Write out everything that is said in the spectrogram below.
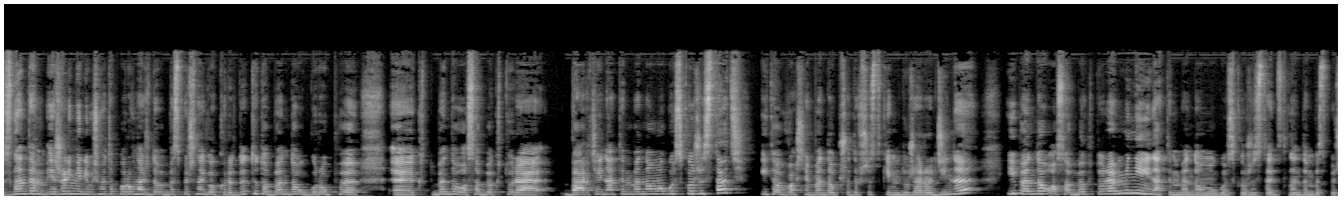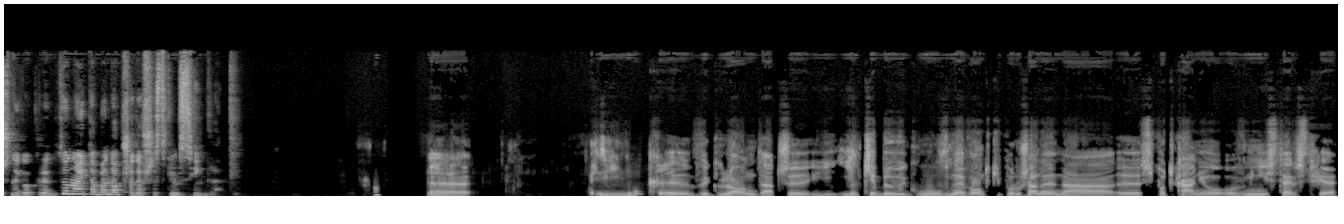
względem, jeżeli mielibyśmy to porównać do bezpiecznego kredytu, to będą grupy, e, będą osoby, które bardziej na tym będą mogły skorzystać i to właśnie będą przede wszystkim duże rodziny i będą osoby, które mniej na tym będą mogły skorzystać względem bezpiecznego kredytu, no i to będą przede wszystkim single. E, jak e, wygląda, czy jakie były główne wątki poruszane na spotkaniu w ministerstwie E,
